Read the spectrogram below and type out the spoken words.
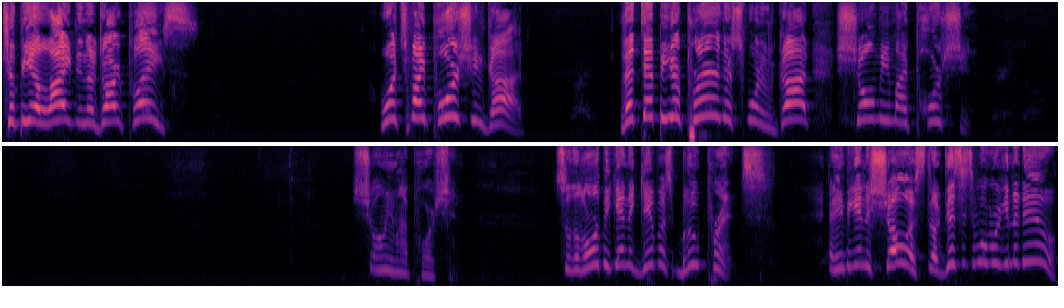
to be a light in a dark place? What's my portion, God? Let that be your prayer this morning. God, show me my portion. Show me my portion. So the Lord began to give us blueprints. And He began to show us look, this is what we're going to do.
